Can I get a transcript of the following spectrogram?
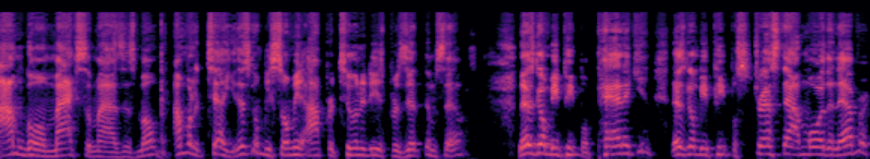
I'm going to maximize this moment. I'm going to tell you, there's going to be so many opportunities present themselves. There's going to be people panicking. There's going to be people stressed out more than ever.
